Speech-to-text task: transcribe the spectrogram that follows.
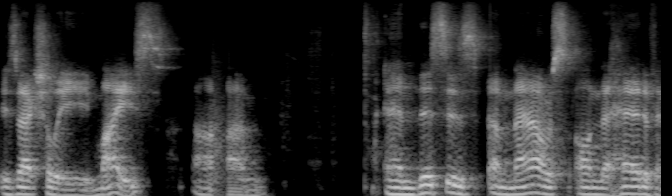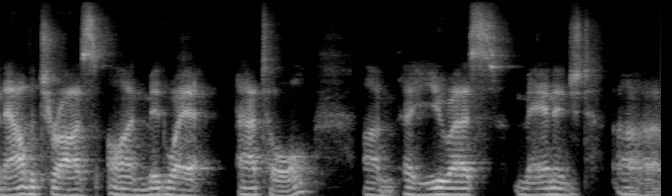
is actually mice. Um, and this is a mouse on the head of an albatross on Midway Atoll, um, a US managed uh,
